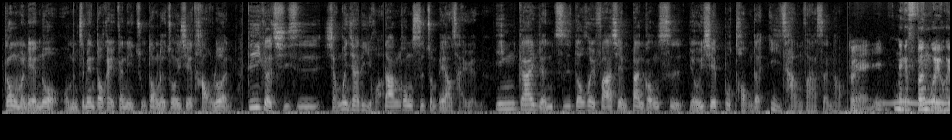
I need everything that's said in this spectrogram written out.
跟我们联络，我们这边都可以跟你主动的做一些讨论。第一个，其实想问一下丽华，当公司准备要裁员了，应该人资都会发现办公室有一些不同的异常发生哦。对，那个氛围会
